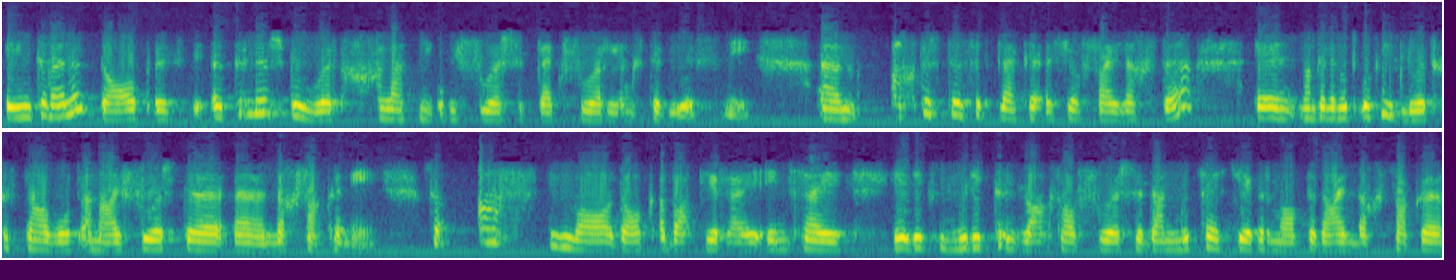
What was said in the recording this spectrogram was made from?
En terwyl dit daarop is, die kinders behoort glad nie op die voorste plek voorlinks te wees nie. Ehm um, agterste sitplekke is jou veiligste en want hulle moet ook nie blootgestel word aan daai voorste uh, lugsakke nie. So as die ma dalk 'n bakkery en sy het die moet die kind langs haar voorste, dan moet sy seker maak dat daai lugsakke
